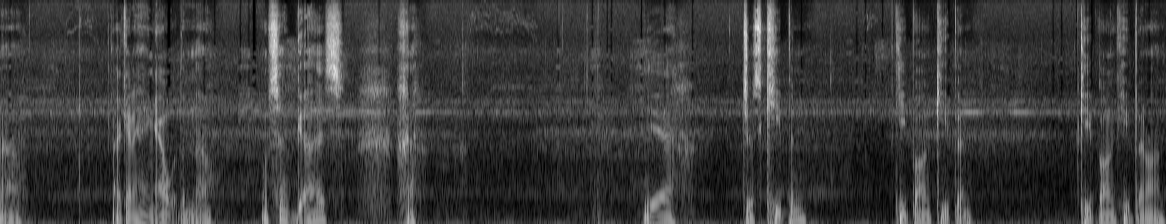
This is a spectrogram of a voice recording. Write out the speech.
No. I can hang out with them though. What's up, guys? yeah. Just keeping. Keep on keeping. Keep on keeping on.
